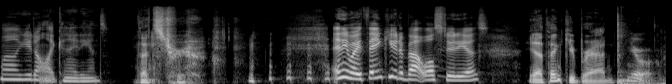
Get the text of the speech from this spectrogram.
Well, you don't like Canadians. That's true. Anyway, thank you to Boutwell Studios. yeah, thank you, Brad. You're welcome.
